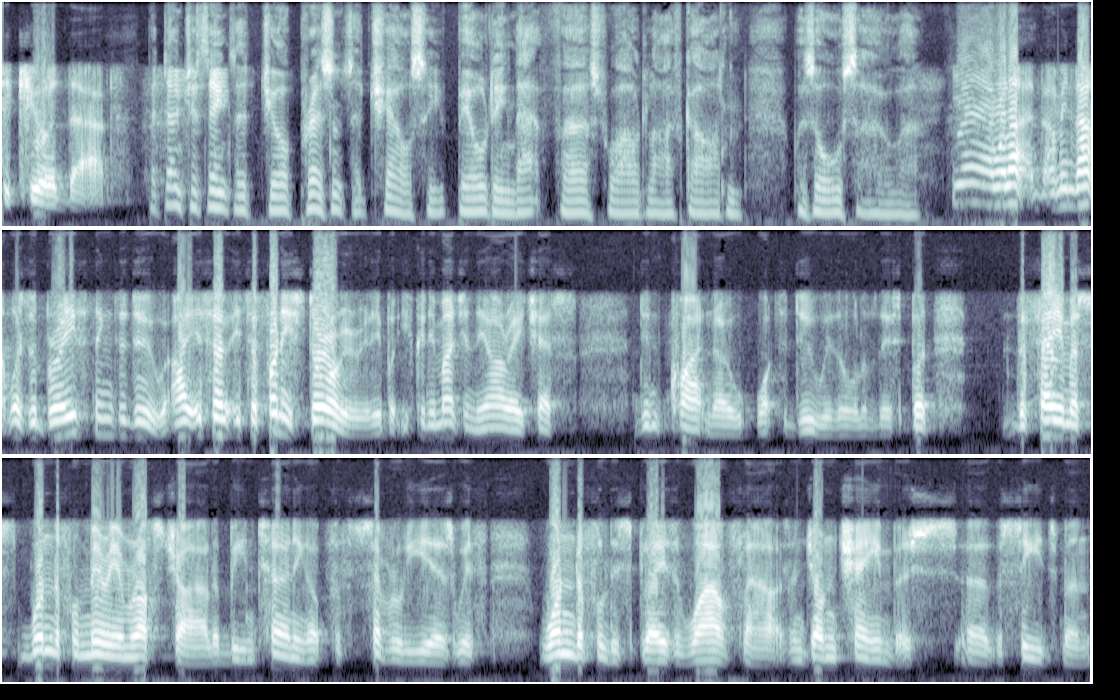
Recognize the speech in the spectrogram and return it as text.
secured that. But don't you think that your presence at Chelsea, building that first wildlife garden, was also? Uh... Yeah, well, I, I, mean that was a brave thing to do. I, it's a it's a funny story, really, but you can imagine the RHS didn't quite know what to do with all of this. But the famous, wonderful Miriam Rothschild had been turning up for several years with wonderful displays of wildflowers, and John Chambers, uh, the seedsman.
